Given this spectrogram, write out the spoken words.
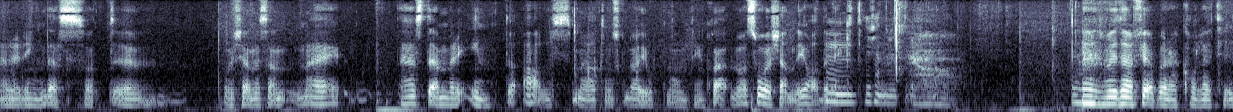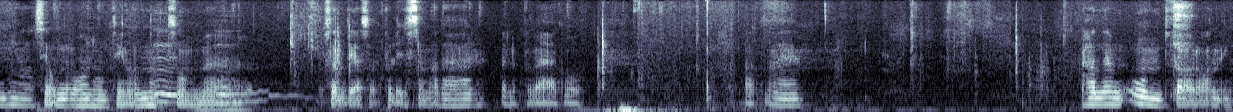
när det ringdes. Så att, eh, och kände sen, nej, det här stämmer inte alls med att hon skulle ha gjort någonting själv. Det var så kände jag direkt. Mm, kände du? Det var därför jag började kolla i tidningen och se om det var någonting annat mm. som... Eh, mm. Sen dels att polisen var där eller på väg och att nej. Jag hade en ond föraning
